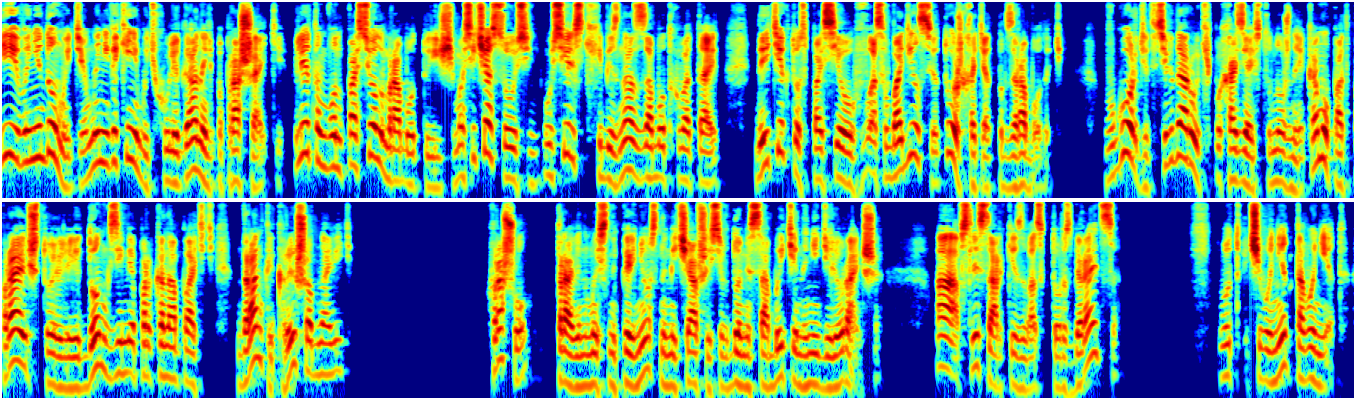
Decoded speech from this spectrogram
И вы не думайте, мы не какие-нибудь хулиганы или попрошайки. Летом вон по селам работу ищем, а сейчас осень. У сельских и без нас забот хватает. Да и те, кто с посевов освободился, тоже хотят подзаработать. В городе всегда руки по хозяйству нужны. Кому подправить что или дом к зиме проконопатить, дранкой крышу обновить. Хорошо. Травин мысленно перенес намечавшийся в доме события на неделю раньше. А в слесарке из вас кто разбирается? Вот чего нет, того нет.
